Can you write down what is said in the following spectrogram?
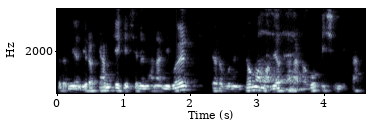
그러면 이렇게 함께 계시는 하나님을 여러분은 경험하며 살아가고 계십니까?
